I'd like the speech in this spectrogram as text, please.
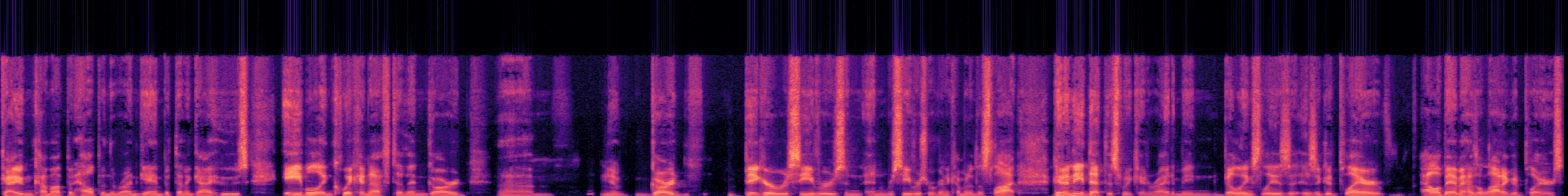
guy who can come up and help in the run game, but then a guy who's able and quick enough to then guard, um, you know, guard bigger receivers and, and receivers who are going to come into the slot. Going to need that this weekend, right? I mean, Billingsley is a, is a good player. Alabama has a lot of good players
